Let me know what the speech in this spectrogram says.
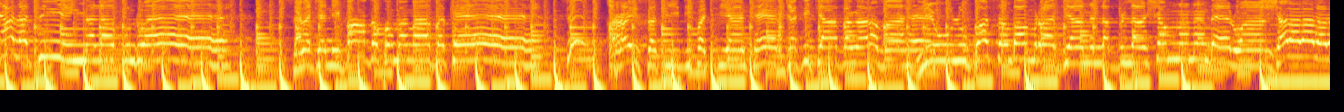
mialatsygny mialavondro e zagnatrya nivavako magnavaka e fidyfaianeadrafitiavanaramh iolo kosaba radian lablansy aminanymbeloanfafôalay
